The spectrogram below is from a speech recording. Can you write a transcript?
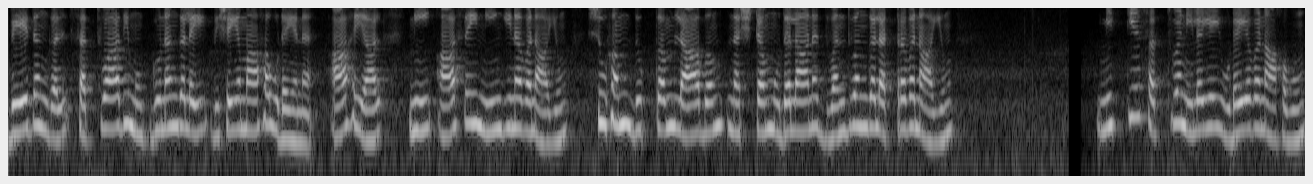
வேதங்கள் சத்வாதி முக்குணங்களை விஷயமாக உடையன. ஆகையால் நீ ஆசை நீங்கினவனாயும் சுகம் துக்கம் லாபம் நஷ்டம் முதலான துவந்துவங்களற்றவனாயும் நித்திய சத்துவ நிலையை உடையவனாகவும்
